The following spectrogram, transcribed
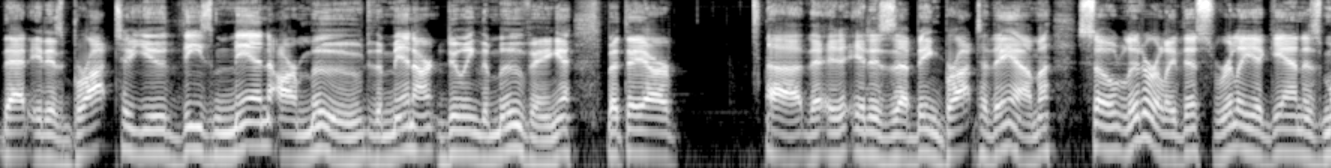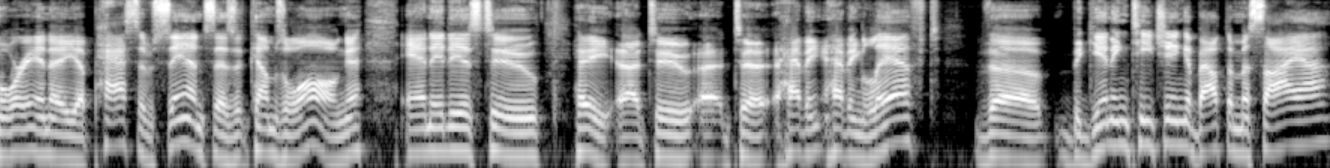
that it is brought to you. These men are moved. The men aren't doing the moving, but they are uh, it is uh, being brought to them. So, literally, this really, again, is more in a, a, passive sense as it comes along, and it is to, hey, uh, to uh, to having having left the beginning teaching about the Messiah.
